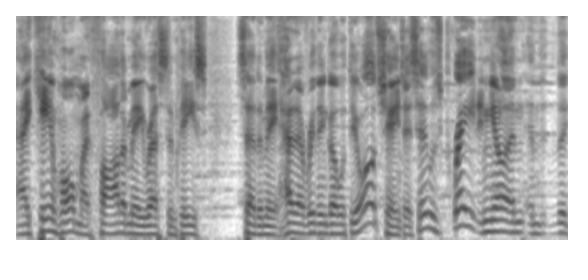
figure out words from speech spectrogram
And I came home. My father, may rest in peace, said to me, "How did everything go with the oil change?" I said it was great, and you know, and, and the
